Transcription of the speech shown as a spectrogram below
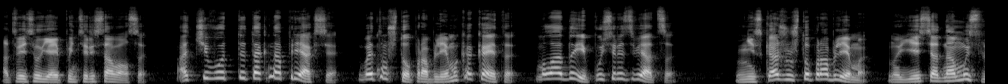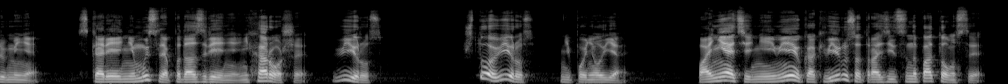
ответил я и поинтересовался. Отчего ты так напрягся? В этом что, проблема какая-то? Молодые, пусть резвятся. Не скажу, что проблема, но есть одна мысль у меня. Скорее не мысль, а подозрение, нехорошее. Вирус. Что вирус? Не понял я. Понятия не имею, как вирус отразится на потомстве.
